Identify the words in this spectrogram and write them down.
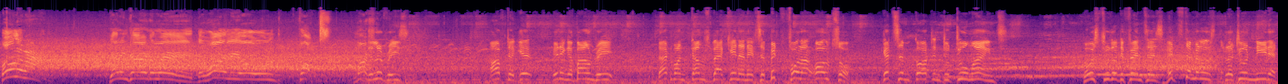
Bowler man! Getting carried away. The wily old fox. Marsh- deliveries after get, hitting a boundary. That one comes back in and it's a bit fuller also. Gets him caught into two minds. Goes through the defenses, hits the middle, platoon needed.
